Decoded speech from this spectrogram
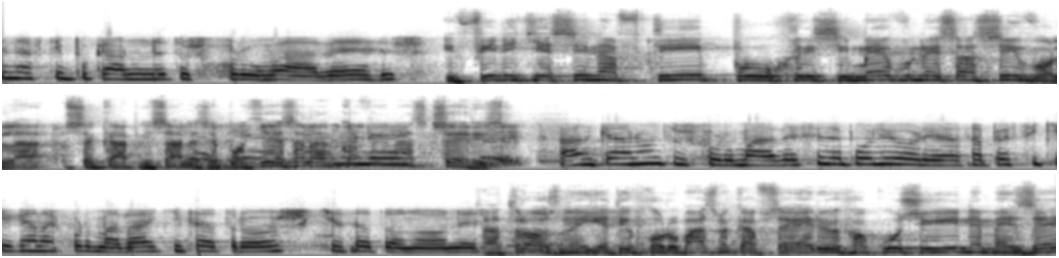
είναι αυτοί που κάνουν τους χρουμάδες. Οι φίνικε είναι αυτοί που χρησιμεύουν σαν σύμβολα σε κάποιες άλλες εποχές, αλλά ο καθένας ξέρεις. Αν κάνουν τους χουρμάδες είναι πολύ ωραία. Θα πέφτει και κανένα χουρμαδάκι, θα τρως και θα τονώνεις. Θα τρως, ναι, γιατί χουρμάς με καυσαέριο έχω ακούσει είναι μεζέ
